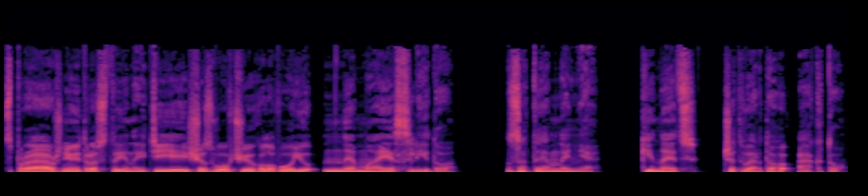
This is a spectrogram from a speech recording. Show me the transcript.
Справжньої тростини, тієї, що з вовчою головою, немає сліду. Затемнення. Кінець четвертого акту.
